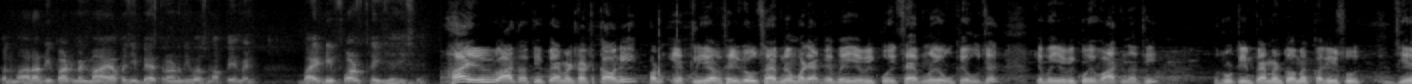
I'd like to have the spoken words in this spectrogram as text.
પણ મારા ડિપાર્ટમેન્ટમાં આવ્યા પછી બે ત્રણ દિવસમાં પેમેન્ટ બાય ડિફોલ્ટ થઈ જાય છે. હા એવી વાત હતી પેમેન્ટ અટકાવવાની પણ એ ક્લિયર થઈ ગયું. સાહેબને મળ્યા કે ભાઈ એવી કોઈ સાહેબનું એવું કહેવું છે કે ભાઈ એવી કોઈ વાત નથી. રૂટીન પેમેન્ટ તો અમે કરીશું. જે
